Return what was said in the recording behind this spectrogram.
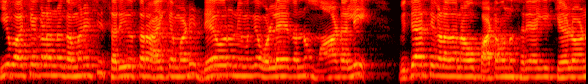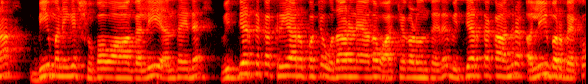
ಈ ವಾಕ್ಯಗಳನ್ನು ಗಮನಿಸಿ ಸರಿ ಉತ್ತರ ಆಯ್ಕೆ ಮಾಡಿ, ದೇವರು ನಿಮಗೆ ಒಳ್ಳೆಯದನ್ನು ಮಾಡಲಿ. ವಿದ್ಯಾರ್ಥಿಗಳಾದ ನಾವು ಪಾಠವನ್ನು ಸರಿಯಾಗಿ ಕೇಳೋಣ. ಭೀಮನಿಗೆ ಶುಭವಾಗಲಿ ಅಂತ ಇದೆ. ವಿದ್ಯಾರ್ಥಕ ಕ್ರಿಯಾರೂಪಕ್ಕೆ ಉದಾಹರಣೆಯಾದ ವಾಕ್ಯಗಳು ಅಂತ ಇದೆ. ವಿದ್ಯಾರ್ಥಕ ಅಂದ್ರೆ ಅಲಿ ಬರಬೇಕು.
